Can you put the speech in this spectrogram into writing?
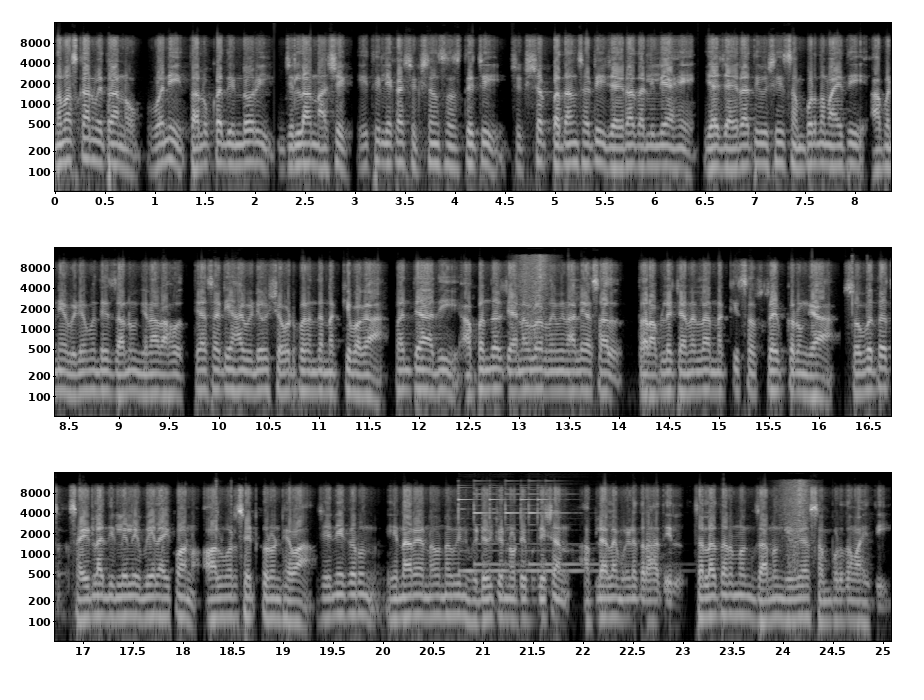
नमस्कार मित्रांनो वणी तालुका दिंडोरी जिल्हा नाशिक येथील एका शिक्षण संस्थेची शिक्षक पदांसाठी जाहिरात आलेली आहे. या जाहिरातीविषयी संपूर्ण माहिती आपण या व्हिडिओमध्ये जाणून घेणार आहोत. त्यासाठी हा व्हिडिओ शेवटपर्यंत नक्की बघा. पण त्याआधी आपण जर चॅनलवर नवीन आले असाल तर आपल्या चॅनलला नक्की सबस्क्राईब करून घ्या. सोबतच साईडला दिलेले बेल आयकॉन ऑलवर सेट करून ठेवा. जेणेकरून येणाऱ्या नवनवीन व्हिडिओचे नोटिफिकेशन आपल्याला मिळत राहतील. चला तर मग जाणून घेऊया संपूर्ण माहिती.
